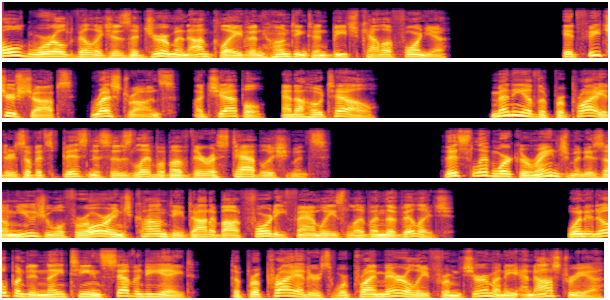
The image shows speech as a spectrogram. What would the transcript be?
Old World Village is a German enclave in Huntington Beach, California. It features shops, restaurants, a chapel, and a hotel. Many of the proprietors of its businesses live above their establishments. This live work arrangement is unusual for Orange County. About 40 families live in the village. When it opened in 1978, the proprietors were primarily from Germany and Austria,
